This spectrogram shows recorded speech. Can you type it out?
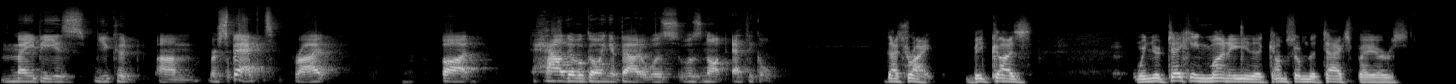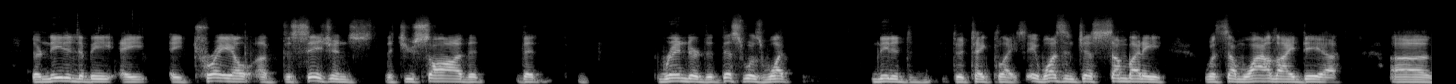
maybe is you could um, respect, right? But how they were going about it was was not ethical. That's right, because when you're taking money that comes from the taxpayers, there needed to be a a trail of decisions that you saw that that rendered that this was what needed to, to take place. It wasn't just somebody with some wild idea uh,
